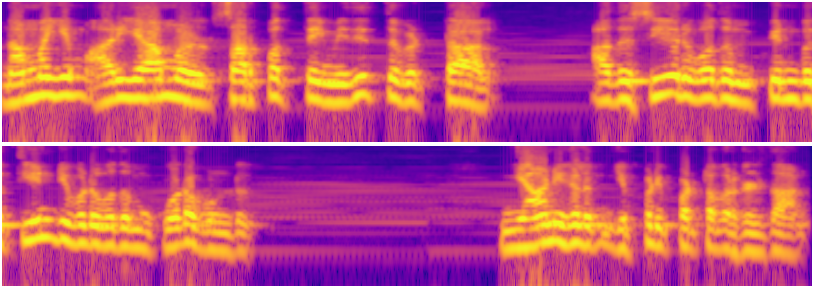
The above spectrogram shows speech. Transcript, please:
நம்மையும் அறியாமல் சர்ப்பத்தை மிதித்து விட்டால் அது சீறுவதும் பின்பு தீண்டி விடுவதும் கூட உண்டு. ஞானிகளும் இப்படிப்பட்டவர்கள்தான்.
